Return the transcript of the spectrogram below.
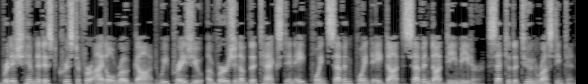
British hymnodist Christopher Idle wrote God We Praise You, a version of the text in 8.7.8.7.d meter, set to the tune Rustington.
